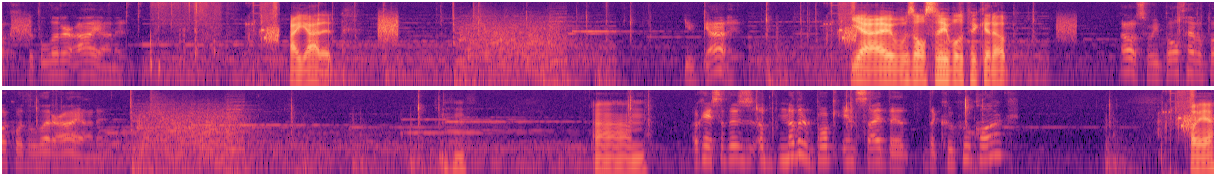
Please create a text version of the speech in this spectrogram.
Book with the letter I on it. I got it. You got it. Yeah, I was also able to pick it up. Oh, so we both have a book with the letter I on it. Mhm. Um, Okay, so there's another book inside the the cuckoo clock. oh yeah.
